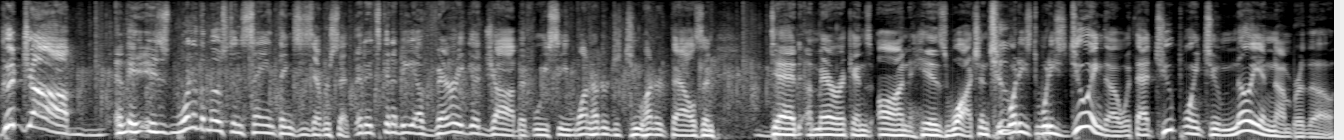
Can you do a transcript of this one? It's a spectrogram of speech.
good job. And it is one of the most insane things he's ever said that it's going to be a very good job if we see 100 to 200,000 dead Americans on his watch. And so what he's what he's doing though with that 2.2 million number though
